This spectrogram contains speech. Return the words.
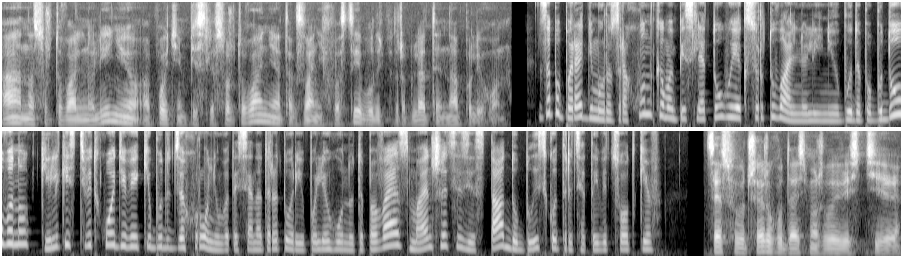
а на сортувальну лінію, а потім після сортування так звані хвости будуть потрапляти на полігон. За попередніми розрахунками, після того як сортувальну лінію буде побудовано, кількість відходів, які будуть захоронюватися на території полігону ТПВ, зменшиться зі 100 до близько 30%. Це в свою чергу дасть можливість е,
